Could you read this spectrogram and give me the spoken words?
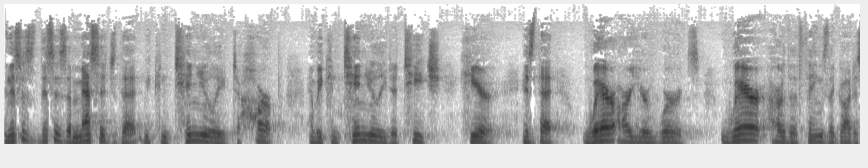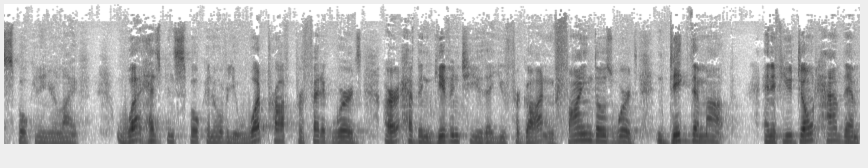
And this is, this is a message that we continually to harp and we continually to teach here is that where are your words? Where are the things that God has spoken in your life? What has been spoken over you? What prophetic words are, have been given to you that you've forgotten? Find those words, dig them up. And if you don't have them,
